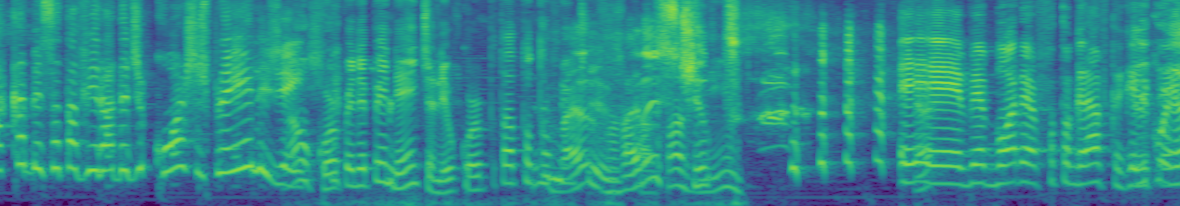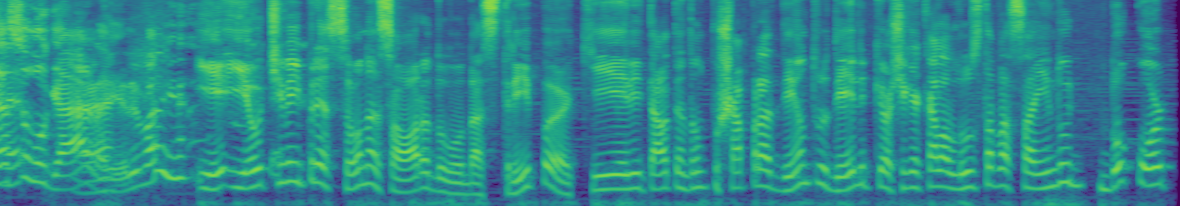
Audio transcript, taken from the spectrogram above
a cabeça tá virada de costas pra ele, gente. Não, o corpo é independente ali, o corpo tá totalmente. vai- vai tá no sozinho. instinto. É, memória fotográfica que ele, Ele, conhece tem, o né? lugar, É. aí ele vai. E, e eu tive a impressão nessa hora do, das tripas que ele tava tentando puxar pra dentro dele, porque eu achei que aquela luz tava saindo do corpo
